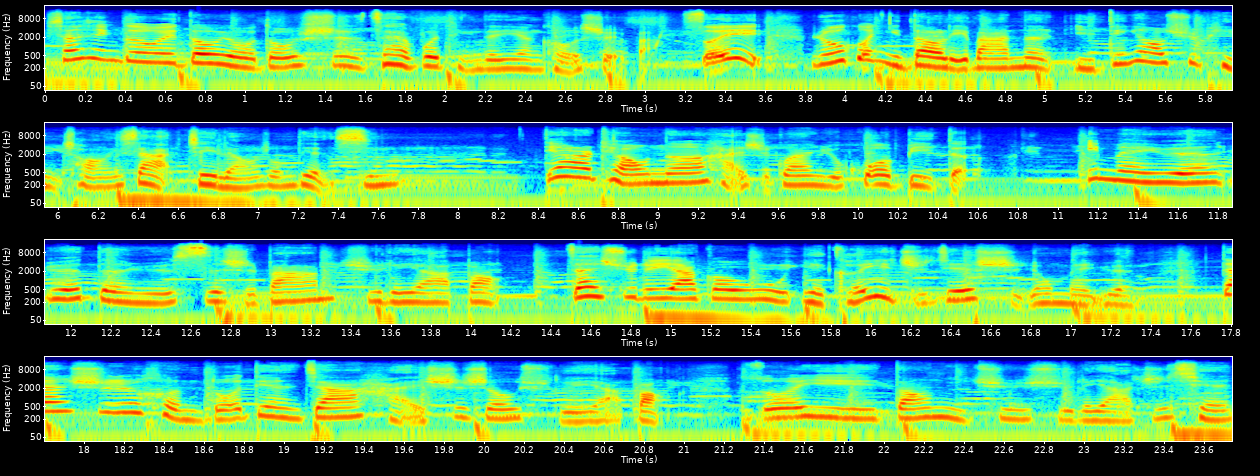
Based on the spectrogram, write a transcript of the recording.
相信各位豆友都是在不停的咽口水吧。所以，如果你到黎巴嫩，一定要去品尝一下这两种点心。第二条呢，还是关于货币的。一美元约等于四十八叙利亚镑，在叙利亚购物也可以直接使用美元，但是很多店家还是收叙利亚镑，所以当你去叙利亚之前，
